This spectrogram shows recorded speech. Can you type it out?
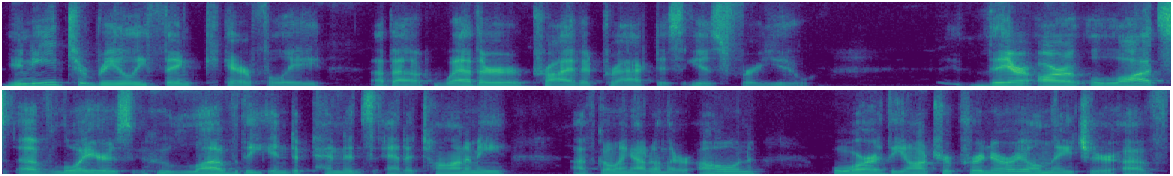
you need to really think carefully about whether private practice is for you. There are lots of lawyers who love the independence and autonomy of going out on their own or the entrepreneurial nature of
